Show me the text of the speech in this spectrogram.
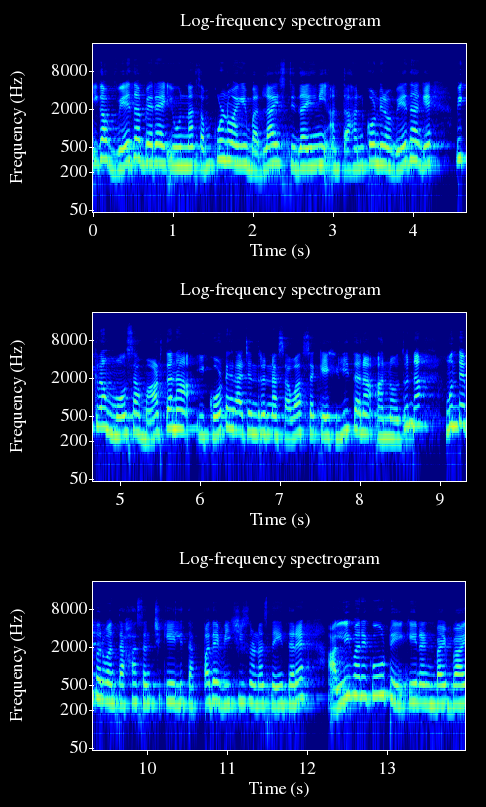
ಈಗ ವೇದ ಬೇರೆ ಇವನ್ನ ಸಂಪೂರ್ಣವಾಗಿ ಬದಲಾಯಿಸ್ತಿದ್ದೀನಿ ಅಂತ ಅಂದ್ಕೊಂಡಿರೋ ವೇದಾಗೆ ವಿಕ್ರಮ್ ಮೋಸ ಮಾಡ್ತಾನ. ಈ ಕೋಟೆ ರಾಜೇಂದ್ರನ ಸವಾಸಕ್ಕೆ ಇಳಿತಾನ ಅನ್ನೋದನ್ನ ಮುಂದೆ ಬರುವಂತಹ ಸಂಚಿಕೆಯಲ್ಲಿ ತಪ್ಪದೇ ವೀಕ್ಷಿಸೋಣ ಸ್ನೇಹಿತರೆ. ಅಲ್ಲಿವರೆಗೂ take care and bye bye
